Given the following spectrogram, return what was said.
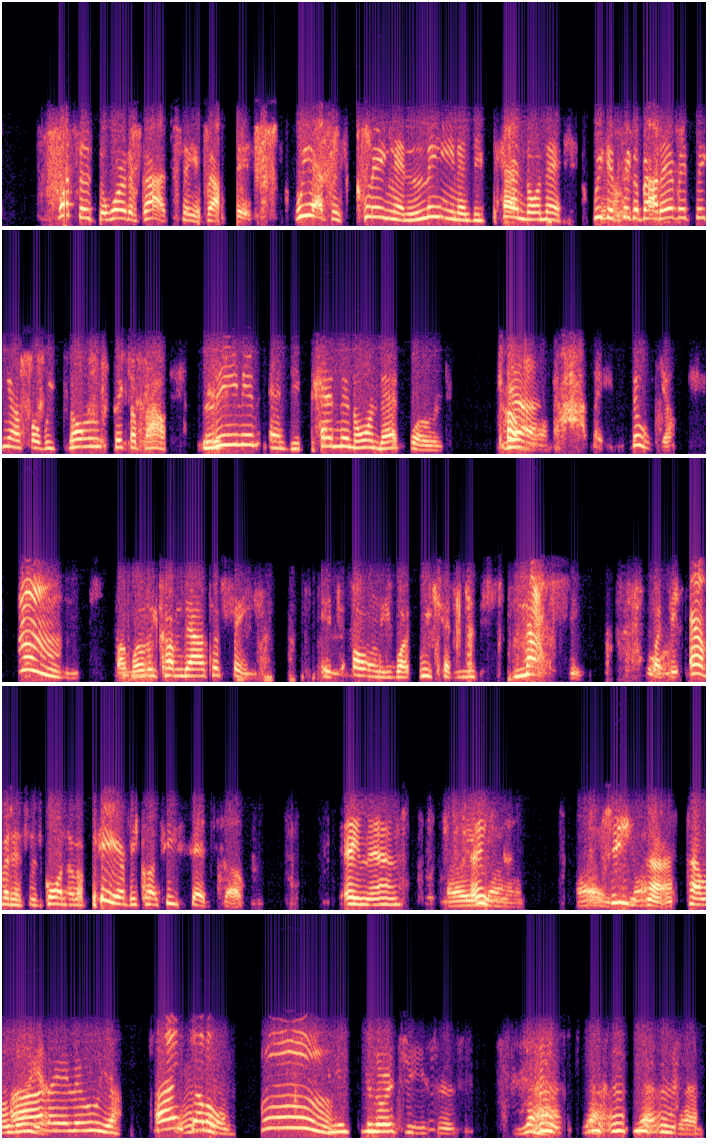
What does the word of God say about this? We have to cling and lean and depend on that. We can think about everything else, but we don't think about leaning and depending on that word. Come Yes. on, hallelujah. Mm. But when we come down to faith, it's only what we can not see. But the evidence is going to appear because he said so. Amen. Amen. Amen. Jesus. Hallelujah. Hallelujah. Thank you, Lord. Mm. Thank you, Lord Jesus. Yes, yes, Mm, mm, yes, mm, yes.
